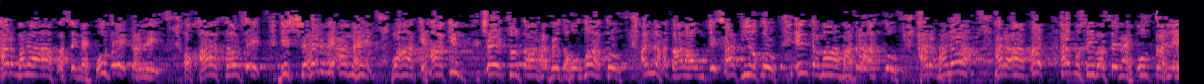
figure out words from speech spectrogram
ہر بنا آفت سے محفوظ کر لے۔ اور خاص طور سے جس شہر میں ہم ہیں، وہاں کے حاکم شیخ سلطان حفیظ اللہ کو، اللہ تعالیٰ ان کے ساتھیوں کو، ان تمام حضرات کو، ہر بنا ہر آفت، ہر مصیبت سے محفوظ کر لے،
